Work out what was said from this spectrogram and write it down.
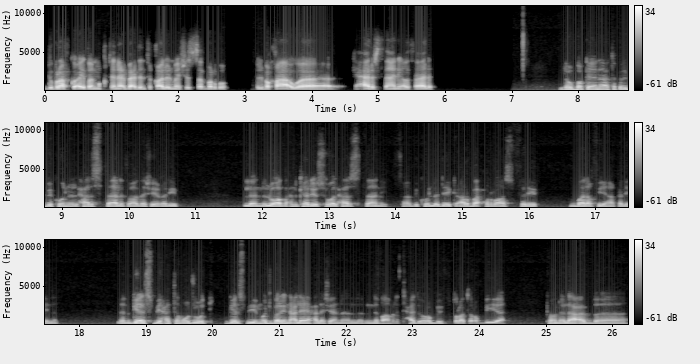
دوبرافكا أيضا مقتنع بعد انتقاله لمانشستر برضو بالبقاء وكحارس ثاني أو ثالث. لو بقي أنا أعتقد بيكون الحارس الثالث وهذا شيء غريب لأن الواضح إن كاريوس هو الحارس الثاني فبيكون لديك أربع حراس فريق مبالغ فيها قليلا. لأن جيلسبي حتى موجود جيلسبي مجبرين عليه علشان النظام الاتحاد الأوروبي في البطولات الاوروبيه كونه لاعب آه،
